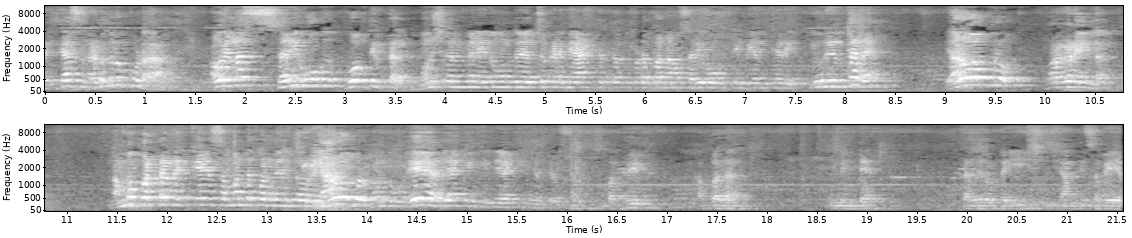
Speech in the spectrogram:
ವ್ಯತ್ಯಾಸ ನಡೆದ್ರು ಕೂಡ ಅವರೆಲ್ಲ ಸರಿ ಹೋಗ, ಹೋಗ್ತಿರ್ತಾರೆ. ಮನುಷ್ಯರ ಮೇಲೆ ಏನೋ ಒಂದು ಹೆಚ್ಚು ಕಡಿಮೆ ಆಗ್ತಿರ್ತದೆ ನೋಡಪ್ಪ, ನಾವು ಸರಿ ಹೋಗ್ತೀವಿ ಅಂತ ಹೇಳಿ. ಇವ್ರು ಇರ್ತಾರೆ. ಯಾರೋ ಒಬ್ರು ಹೊರಗಡೆಯಿಂದ ನಮ್ಮ ಪಟ್ಟಣಕ್ಕೆ ಸಂಬಂಧಪಟ್ಟಂತವ್ರು ಯಾರೋ ಒಬ್ರು ಬಂದು, ಏ ಅದ್ಯಾಕೆ ಇದೆ ಯಾಕೆ ಹಿಂಗೆ ಅಂತ ಬಕ್ರೀದ್ ಹಬ್ಬದ ನಿಮಿತ್ತೆ ಕಳೆದಿರುವಂತಹ ಈ ಶಾಂತಿ ಸಭೆಯ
